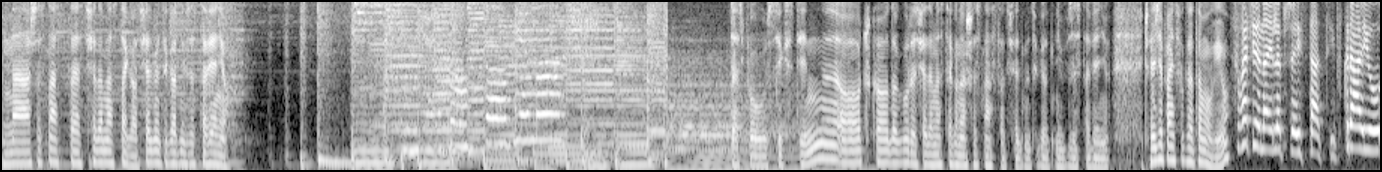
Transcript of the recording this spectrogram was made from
Na 16 z 17 od 7 tygodni w zestawieniu. Zespół 16 o oczko do góry z 17 na 16 od 7 tygodni w zestawieniu. Czy wiecie Państwo, kto to mówił? Słuchajcie najlepszej stacji w kraju.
